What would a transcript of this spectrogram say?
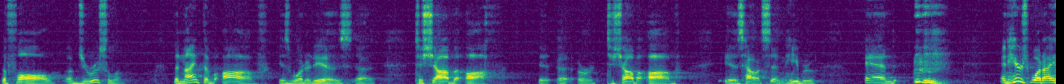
the fall of Jerusalem. The ninth of Av is what it is. Uh, Tisha B'Av, uh, or Tisha B'Av is how it's said in Hebrew. And, and here's what I,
